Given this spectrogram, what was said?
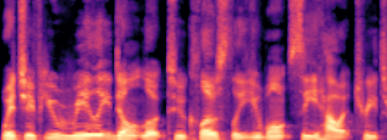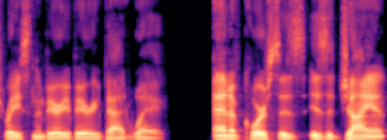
which, if you really don't look too closely, you won't see how it treats race in a very, very bad way. And of course, is, is a giant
